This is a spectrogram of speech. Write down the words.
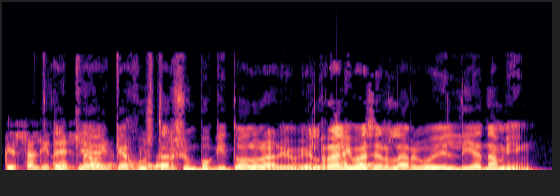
que salir hay a que, hay que ajustarse un poquito al horario, que el rally va a ser largo y el día también.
